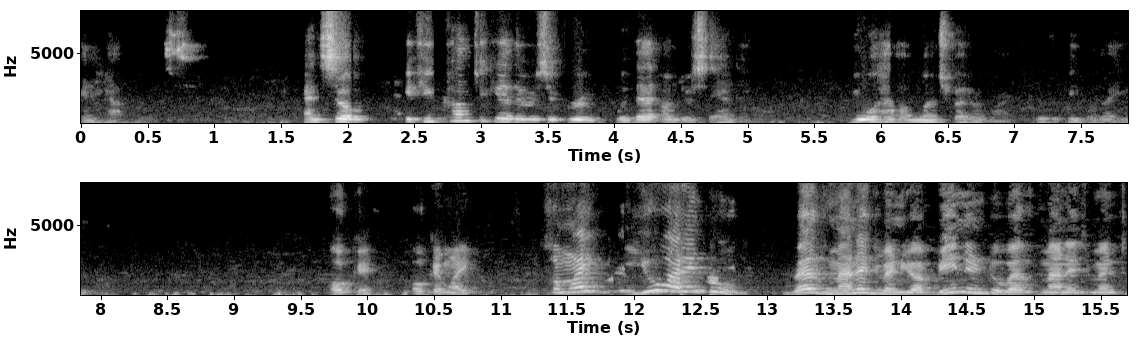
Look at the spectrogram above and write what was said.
and happiness. And so if you come together as a group with that understanding, you will have a much better life with the people that you love. Okay. Okay, Mike. So, Mike, you are into wealth management. You have been into wealth management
